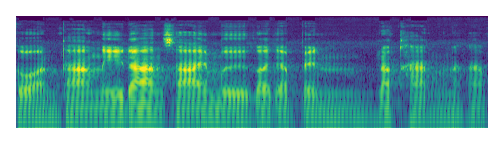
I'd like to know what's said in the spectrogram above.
ส่วนทางนี้ด้านซ้ายมือก็จะเป็นระฆังนะครับ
